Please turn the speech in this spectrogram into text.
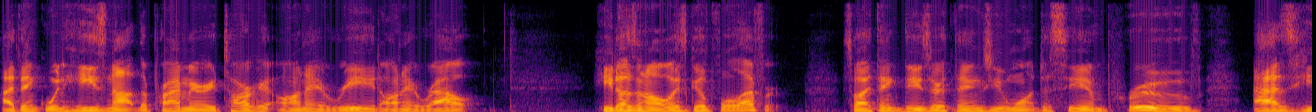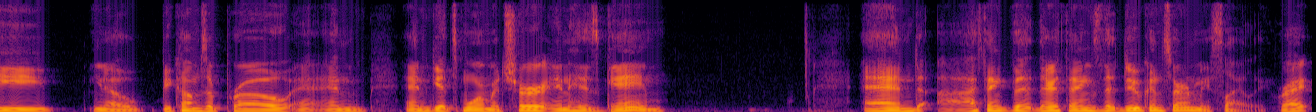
I think when he's not the primary target on a read, on a route, he doesn't always give full effort. So I think these are things you want to see improve as he, you know, becomes a pro and and, gets more mature in his game. And I think that there are things that do concern me slightly, right?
